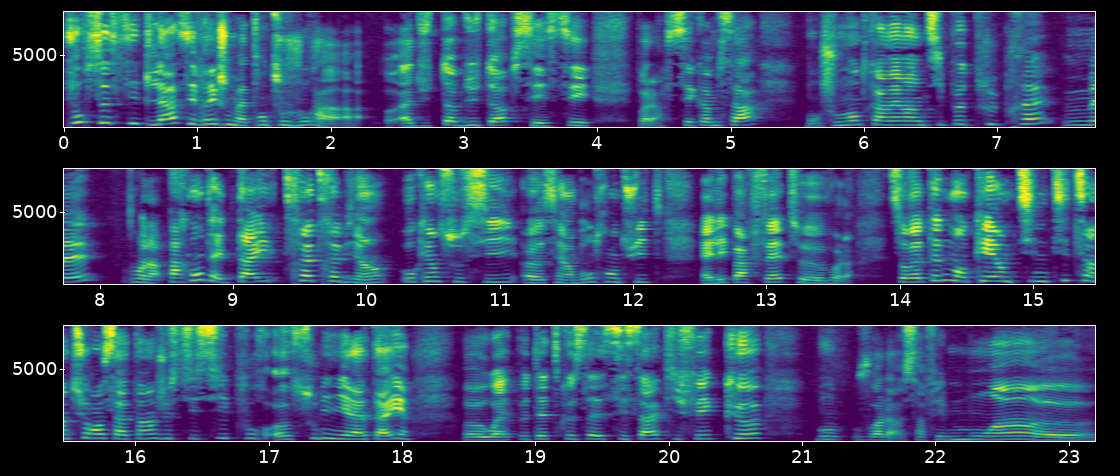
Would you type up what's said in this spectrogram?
pour ce site-là, c'est vrai que je m'attends toujours à, du top du top. C'est, voilà, c'est comme ça. Bon, je vous montre quand même un petit peu de plus près, mais voilà. Par contre, elle taille très très bien, aucun souci. Euh, c'est un bon 38, elle est parfaite, euh, voilà. Ça aurait peut-être manqué une petite ceinture en satin juste ici pour euh, souligner la taille. ouais, peut-être que c'est ça qui fait que Bon, voilà, ça fait moins, euh,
